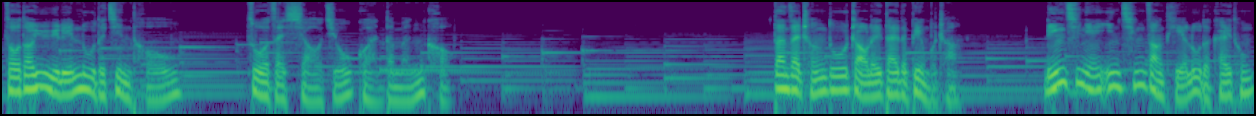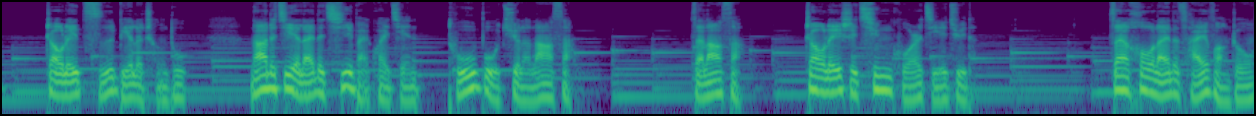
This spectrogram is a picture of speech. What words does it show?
走到玉林路的尽头，坐在小酒馆的门口。但在成都，赵雷待的并不长。零七年，因青藏铁路的开通，赵雷辞别了成都，拿着借来的七百块钱，徒步去了拉萨。在拉萨，赵雷是清苦而拮据的。在后来的采访中，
